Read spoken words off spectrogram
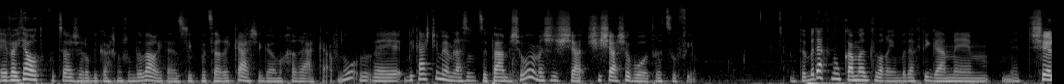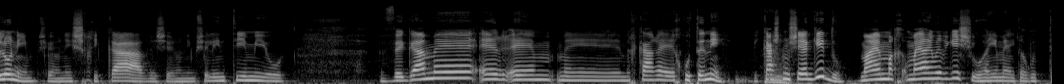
אה, והייתה עוד קבוצה שלא ביקשנו שום דבר, הייתה איזושהי קבוצה ריקה שגם אחריה עקבנו, וביקשתי מהם לעשות את זה פעם בשבוע במשך שישה, שישה שבועות רצופים. ובדקנו כמה דברים, בדקתי גם אה, את שאלונים, שאלוני שחיקה ושאלונים של אינטימיות, וגם אה, אה, אה, אה, מחקר איכותני. ביקשנו Mm. שיגידו מה הם, מה הם הרגישו, האם ההתערבות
